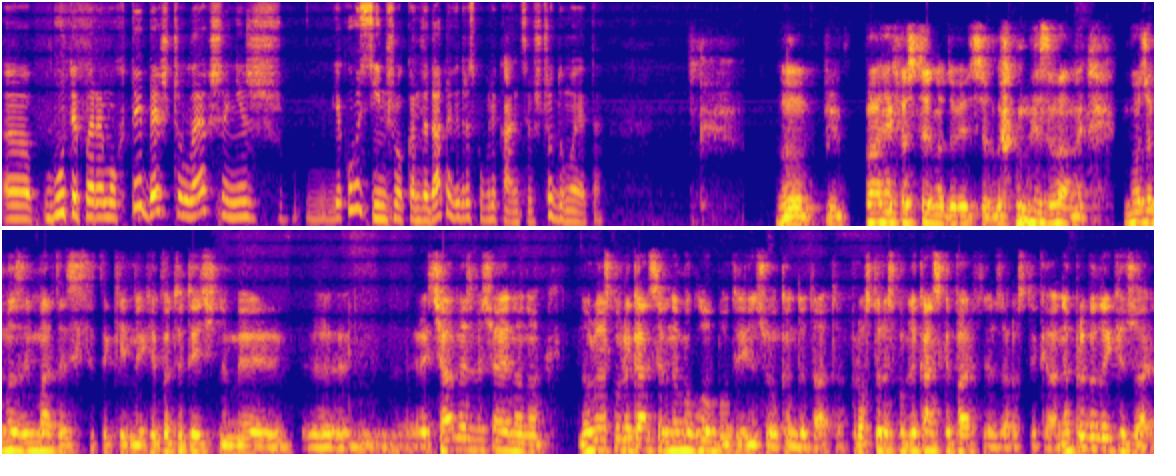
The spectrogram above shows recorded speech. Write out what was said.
е, бути перемогти дещо легше, ніж якогось іншого кандидата від республіканців. Що думаєте? Е, Пані Христино, дивіться, ми з вами можемо займатися такими гіпотетичними е, речами, звичайно. Но, ну, республіканців не могло бути іншого кандидата. Просто республіканська партія зараз така. На превеликий жаль.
